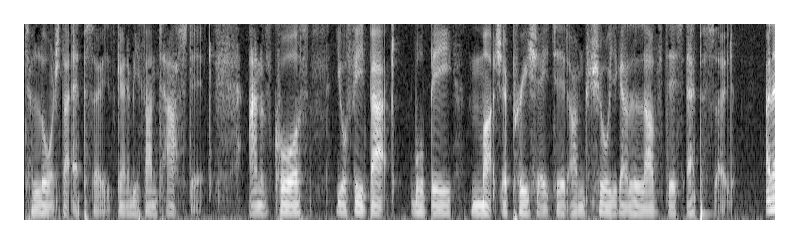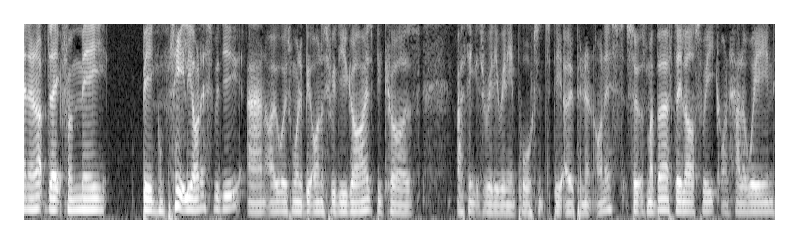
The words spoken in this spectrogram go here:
to launch that episode. It's going to be fantastic. And of course, your feedback will be much appreciated. I'm sure you're going to love this episode. And then an update from me being completely honest with you, and I always want to be honest with you guys because I think it's really, really important to be open and honest. So it was my birthday last week on Halloween.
